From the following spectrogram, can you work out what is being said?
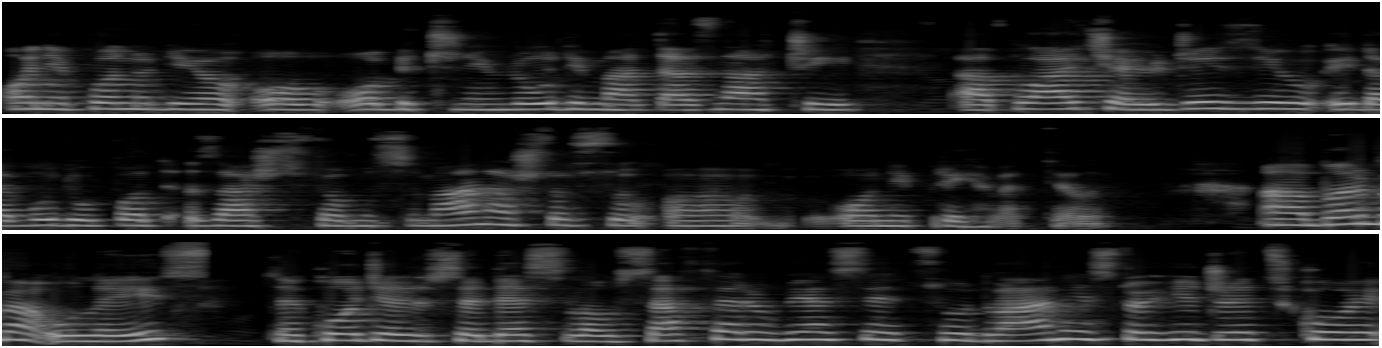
On je ponudio o, običnim ljudima da znači a, plaćaju džiziju i da budu pod zaštitom muslimana, što su a, oni prihvatili. A borba u Lejs također se desila u Saferu mjesecu 12. hijđetskoj.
